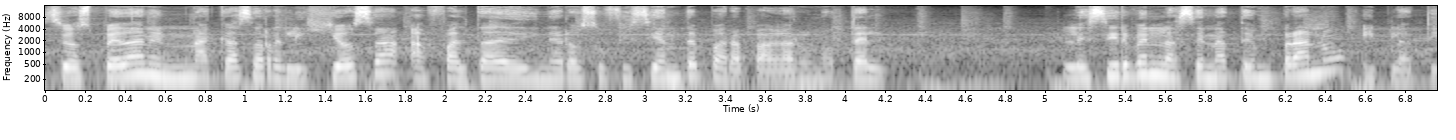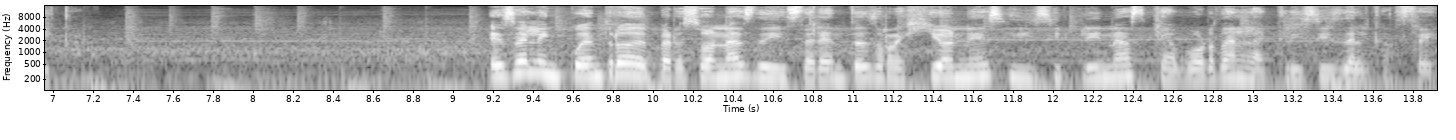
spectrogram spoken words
Se hospedan en una casa religiosa a falta de dinero suficiente para pagar un hotel. Le sirven la cena temprano y platican. Es el encuentro de personas de diferentes regiones y disciplinas que abordan la crisis del café.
